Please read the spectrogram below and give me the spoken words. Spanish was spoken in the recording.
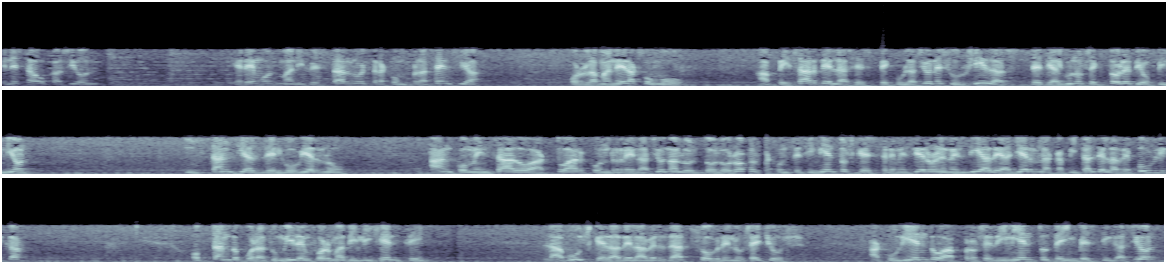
En esta ocasión queremos manifestar nuestra complacencia por la manera como, a pesar de las especulaciones surgidas desde algunos sectores de opinión, instancias del gobierno han comenzado a actuar con relación a los dolorosos acontecimientos que estremecieron en el día de ayer la capital de la República, optando por asumir en forma diligente la búsqueda de la verdad sobre los hechos, acudiendo a procedimientos de investigación.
